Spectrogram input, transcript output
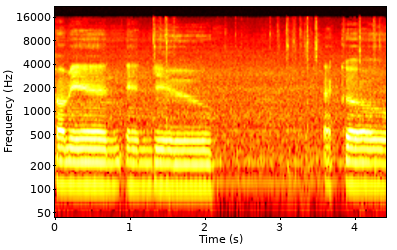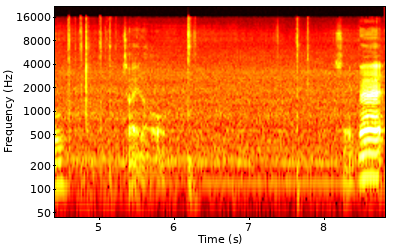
come in and do echo title. So that,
